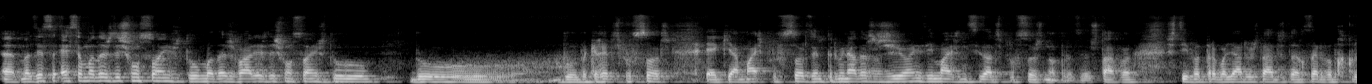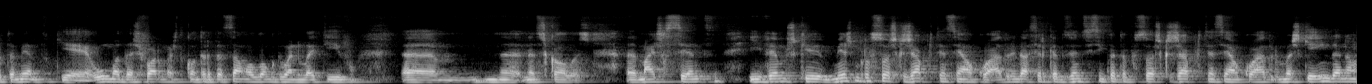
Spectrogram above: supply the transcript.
Uh, mas essa, essa é uma das disfunções, do, uma das várias disfunções do do, do, da carreira dos professores, é que há mais professores em determinadas regiões e mais necessidades de professores noutras. Eu estava, estive a trabalhar os dados da reserva de recrutamento, que é uma das formas de contratação ao longo do ano letivo um, na, nas escolas uh, mais recente. E vemos que mesmo professores que já pertencem ao quadro, ainda há cerca de 250 professores que já pertencem ao quadro, mas que ainda não,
